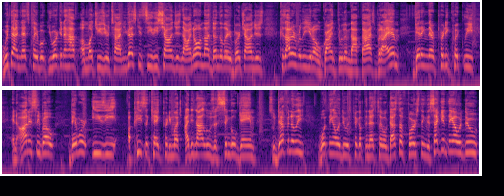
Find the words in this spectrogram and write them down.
with that Nets playbook, you are going to have a much easier time. You guys can see these challenges. Now, I know I'm not done the Larry Bird challenges because I didn't really, you know, grind through them that fast. But I am getting there pretty quickly. And honestly, bro, they were easy a piece of cake pretty much. I did not lose a single game. So definitely one thing I would do is pick up the Nets playbook. That's the first thing. The second thing I would do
